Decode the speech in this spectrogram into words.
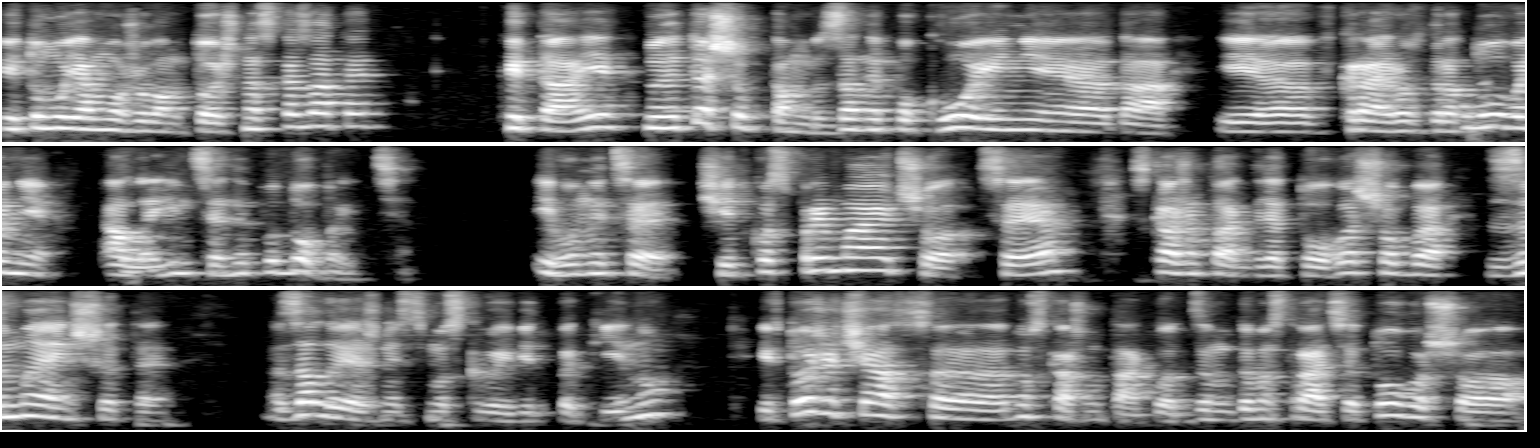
І тому я можу вам точно сказати: Китаї ну не те, щоб там занепокоєні, да і е, вкрай роздратовані, але їм це не подобається. І вони це чітко сприймають, що це, скажімо так, для того, щоб зменшити залежність Москви від Пекіну, і в той же час, е, ну скажімо так, от дем- демонстрація того, що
